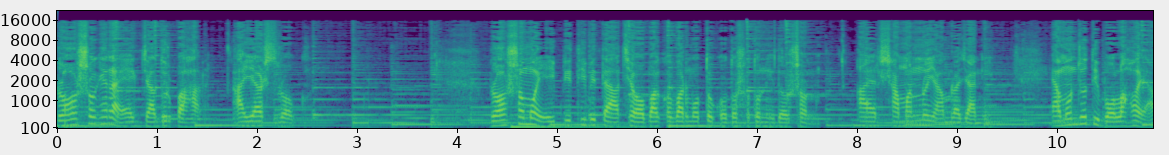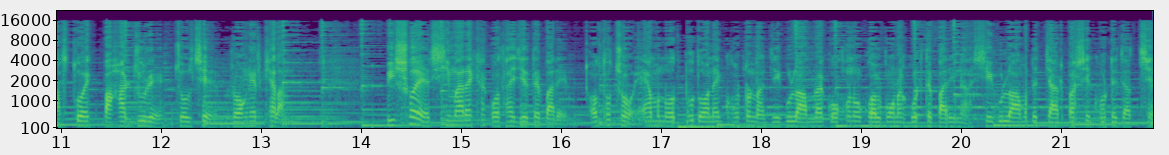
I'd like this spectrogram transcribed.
রহস্য ঘেরা এক জাদুর পাহাড় আয়ার্স রক। রহস্যময় এই পৃথিবীতে আছে অবাক হবার মতো কত শত নিদর্শন। আয়ের সামান্যই আমরা জানি। এমন যদি বলা হয়, আস্ত এক পাহাড় জুড়ে চলছে রঙের খেলা। বিস্ময়ের সীমারেখা কোথায় যেতে পারে? অথচ এমন অদ্ভুত অনেক ঘটনা যেগুলো আমরা কখনো কল্পনা করতে পারি না, সেগুলো আমাদের চারপাশে ঘটে যাচ্ছে।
